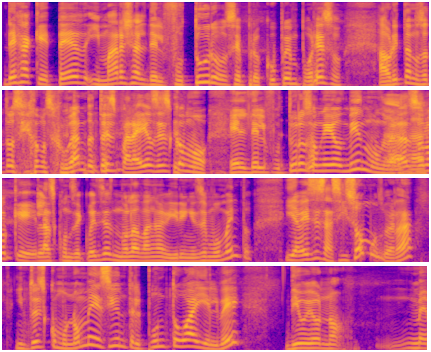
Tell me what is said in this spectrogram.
deja que Ted y Marshall del futuro se preocupen por eso. Ahorita nosotros sigamos jugando. Entonces para ellos es como el del futuro son ellos mismos, ¿verdad? Solo que las consecuencias no las van a vivir en ese momento. Y a veces así somos, ¿verdad? Y entonces como no me decido entre el punto A y el B, digo yo, no, me,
